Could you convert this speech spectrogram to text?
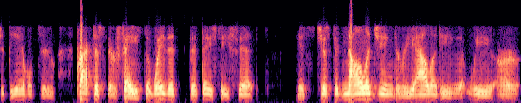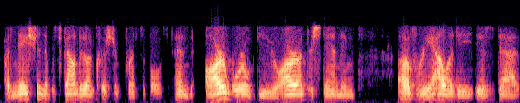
should be able to practice their faith the way that, that they see fit. It's just acknowledging the reality that we are a nation that was founded on Christian principles, and our worldview, our understanding of reality is that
